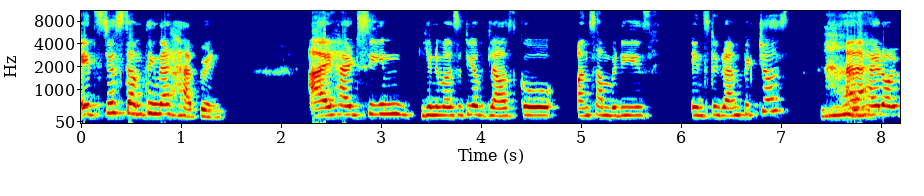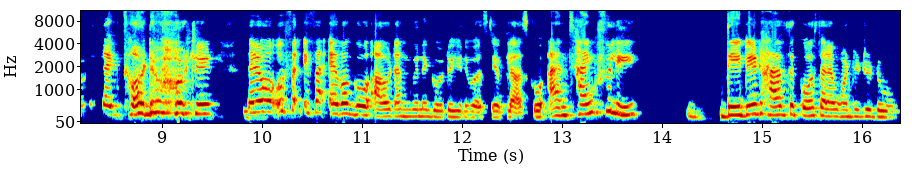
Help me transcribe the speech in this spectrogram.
It's just something that happened. I had seen University of Glasgow on somebody's Instagram pictures, and I had always like thought about it. That oh, if, if I ever go out, I'm going to go to University of Glasgow. And thankfully, they did have the course that I wanted to do.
